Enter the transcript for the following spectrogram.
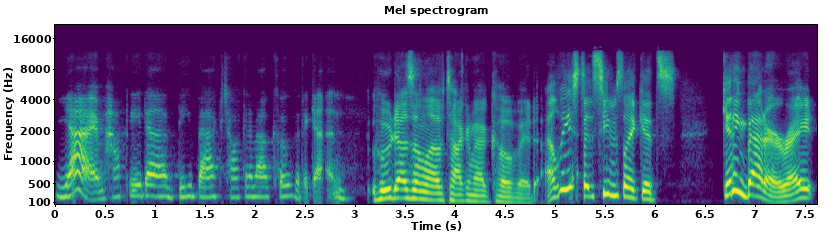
Yeah, I'm happy to be back talking about COVID again. Who doesn't love talking about COVID? At least it seems like it's getting better, right?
